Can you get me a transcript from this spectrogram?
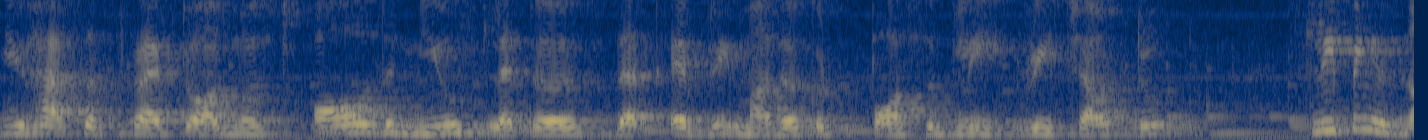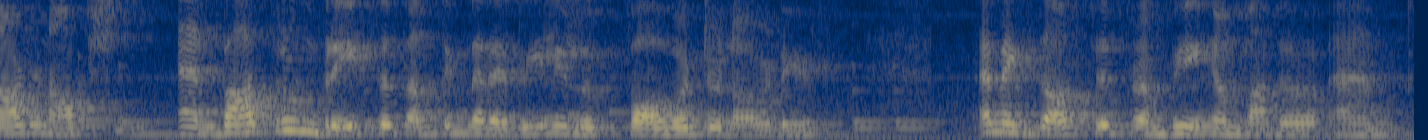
you have subscribed to almost all the newsletters that every mother could possibly reach out to. Sleeping is not an option, and bathroom breaks are something that I really look forward to nowadays. I'm exhausted from being a mother and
